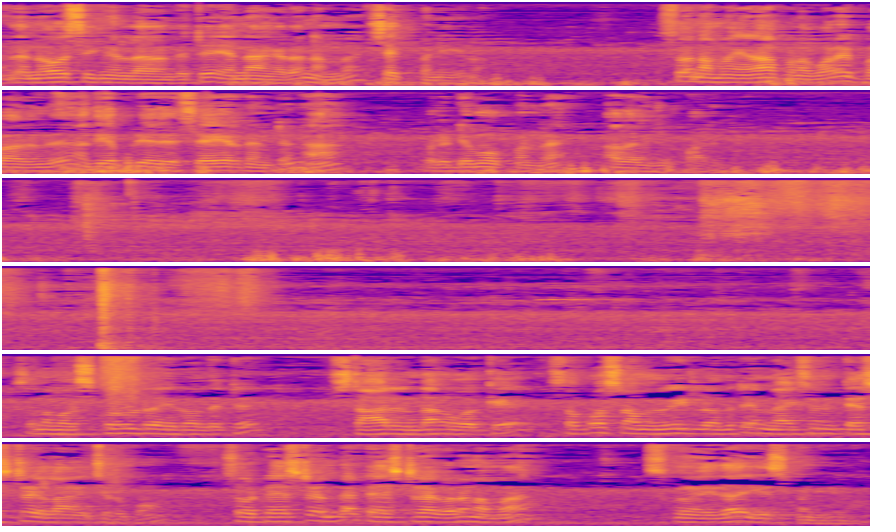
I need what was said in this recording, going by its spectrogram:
அந்த நோ சிக்னலில் வந்துட்டு என்னங்கிறத நம்ம செக் பண்ணிக்கலாம். ஸோ நம்ம என்ன பண்ண போகிறோம் இப்போ வந்து அது எப்படி அதை செய்கிறதுன்ட்டு நான் ஒரு டெமோ பண்ணுறேன் அதை கொஞ்சம் பாருங்கள் ஸோ நம்ம ஸ்க்ரூ ட்ரைவர் வந்துட்டு ஸ்டார் இருந்தாலும் ஓகே சப்போஸ் நம்ம வீட்டில் வந்துட்டு மேக்ஸிமம் டெஸ்டர் எல்லாம் வச்சுருப்போம். ஸோ டெஸ்டர் இருந்தால் டெஸ்டராக கூட நம்ம இதாக யூஸ் பண்ணிக்கலாம்.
